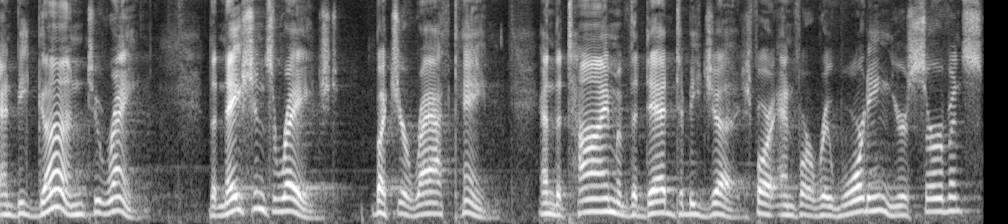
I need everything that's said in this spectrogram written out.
and begun to reign. The nations raged but your wrath came, and the time of the dead to be judged, for and for rewarding your servants,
